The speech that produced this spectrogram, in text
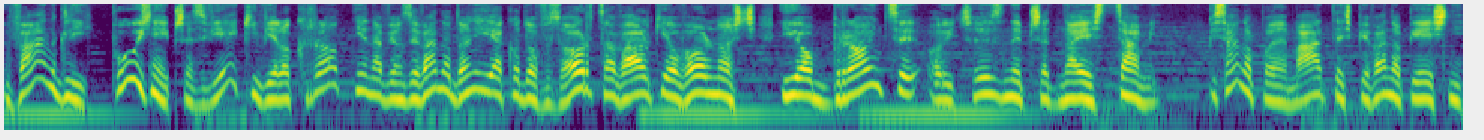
W Anglii później przez wieki wielokrotnie nawiązywano do niej jako do wzorca walki o wolność i obrońcy ojczyzny przed najeźdźcami. Pisano poematy, śpiewano pieśni,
